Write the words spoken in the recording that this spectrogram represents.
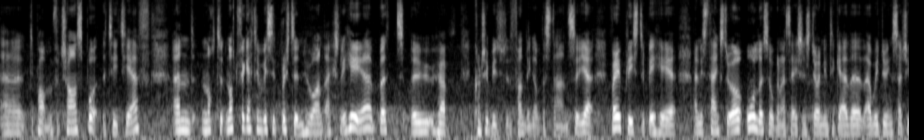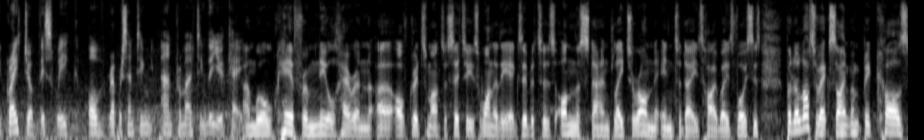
uh, Department for Transport, the TTF, and not not forgetting Visit Britain, who aren't actually here, but uh, who have contributed to the funding of the stand. So yeah, very pleased to be here, and it's thanks to all, all those organisations joining together that we're doing such a great job this week of representing and promoting the UK. And we'll hear from Neil Heron uh, of Grid Smarter Cities, one of the exhibitors on the stand later on in today's Highways Voices. But a lot of excitement because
